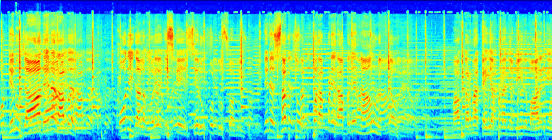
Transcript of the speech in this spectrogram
ਹੁਣ ਜਿਹਨੂੰ ਯਾਦ ਹੈ ਨਾ ਰੱਬ, ਉਹਦੀ ਗੱਲ ਹੋ ਰਹੀ ਹੈ ਜਿਸ ਕੇ ਸਿਰ ਉੱਪਰ ਤੂੰ ਸੁਆਮੀ, ਜਿਹਨੇ ਸਭ ਤੋਂ ਉੱਪਰ ਆਪਣੇ ਰੱਬ ਦੇ ਨਾਮ ਨੂੰ ਰੱਖਿਆ ਹੋਇਆ ਹੈ ਮਾਫ ਕਰਨਾ, ਕਈ ਆਪਣਾ ਜ਼ਮੀਰ ਮਾਰ ਕੇ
